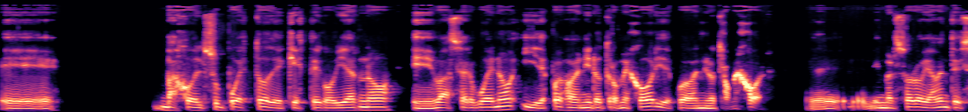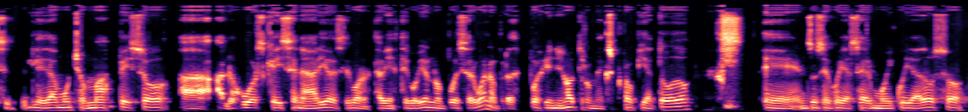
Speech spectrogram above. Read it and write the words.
eh, bajo el supuesto de que este gobierno eh, va a ser bueno y después va a venir otro mejor y después va a venir otro mejor. Eh, el inversor obviamente le da mucho más peso a, a, los worst case escenarios, decir, bueno, está bien, este gobierno puede ser bueno, pero después viene otro, me expropia todo, entonces voy a ser muy cuidadoso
